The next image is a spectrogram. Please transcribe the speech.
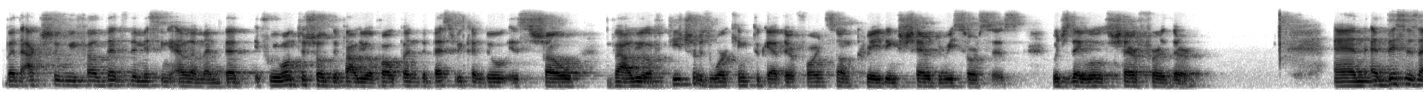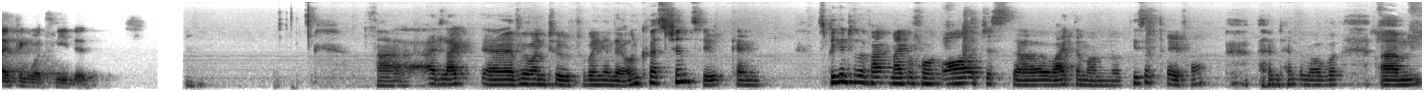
but actually we felt that's the missing element that if we want to show the value of open, the best we can do is show value of teachers working together, for instance, on creating shared resources, which they will share further. And, and this is, I think, what's needed. Uh, I'd like uh, everyone to, to bring in their own questions. You can speak into the microphone or just uh, write them on a piece of paper and hand them over. Um,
